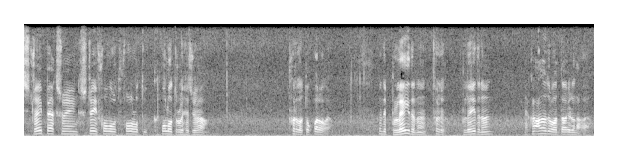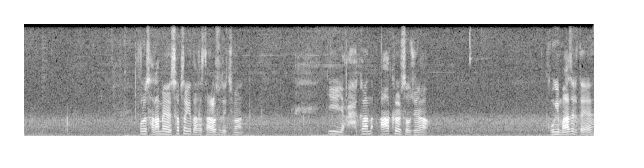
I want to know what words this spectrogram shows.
스트레이트 포워드, 포워드, 볼로드를 해줘야 퍼르가 똑바로 가요. 근데 블레이드는 틀려요. 블레이드는 약간 안으로 들어갔다 이러 나가요. 물론 사람의 습성에 따라서 다를 수도 있지만 이 약간 아크를 써줘야 공이 맞을 때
